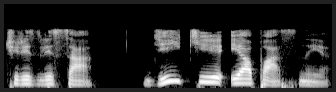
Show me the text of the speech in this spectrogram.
через леса, дикие и опасные.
